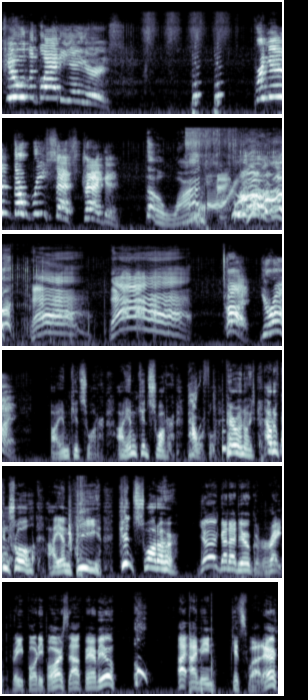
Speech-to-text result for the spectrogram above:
Cue the gladiators. Bring in the recess dragon. The what? Todd, you're on. I am Kidswatter. I am Kidswatter. Powerful, paranoid, out of control. I am he, Kidswatter. You're gonna do great, 344 South Fairview. Ooh, I, I mean, Kidswatter.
